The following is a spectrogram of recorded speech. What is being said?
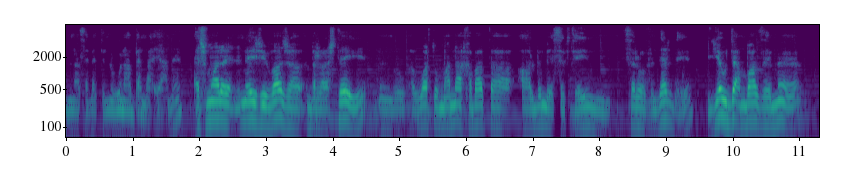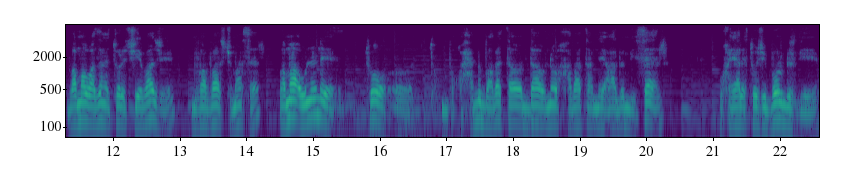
مناسبة نونا بنا يعني. اشمار نيجي فاجا براشتي وارتو مانا خباتا البوم سفتين سرو في الدردي يودا مبازي ما وما وزن تور تشيفاجي مفافاج تماسر وما اونني تو همه بابت دا نو خباتا ني البوم سر. وخيال تو جي بول قردية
